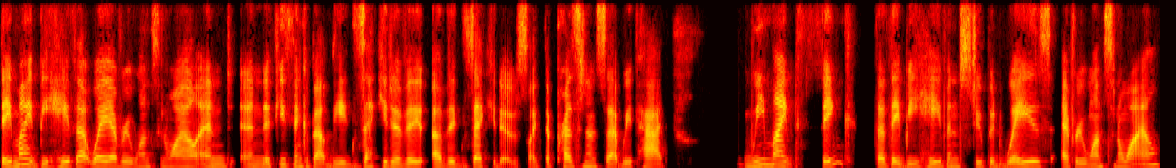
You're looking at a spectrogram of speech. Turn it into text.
They might behave that way every once in a while and and if you think about the executive of executives like the presidents that we've had, we might think that they behave in stupid ways every once in a while,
